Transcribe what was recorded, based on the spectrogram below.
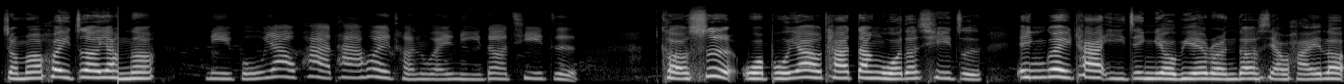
怎么会这样呢？你不要怕，她会成为你的妻子。可是我不要她当我的妻子，因为她已经有别人的小孩了。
